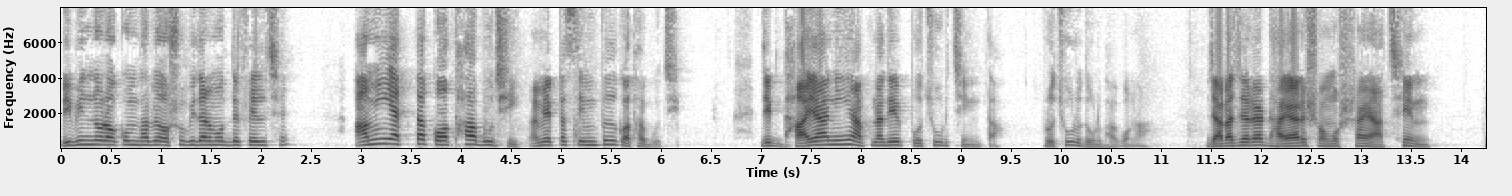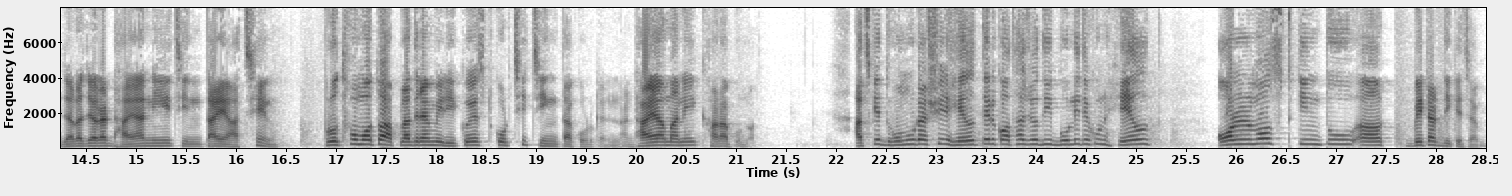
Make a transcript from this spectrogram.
বিভিন্ন রকমভাবে অসুবিধার মধ্যে ফেলছে। আমি একটা কথা বুঝি, আমি একটা সিম্পল কথা বুঝি। যে ঢায়া নিয়ে আপনাদের প্রচুর চিন্তা, প্রচুর দুর্ভাবনা। যারা যারা ঢায়ার সমস্যায় আছেন, যারা যারা ঢায়া নিয়ে চিন্তায় আছেন, প্রথমত আপনাদের আমি রিকোয়েস্ট করছি চিন্তা করবেন না। ঢায়া মানেই খারাপ নয়। আজকে ধনুরাশির হেলথের কথা যদি বলি, দেখুন হেলথ অলমোস্ট কিন্তু বেটার দিকে যাবে।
